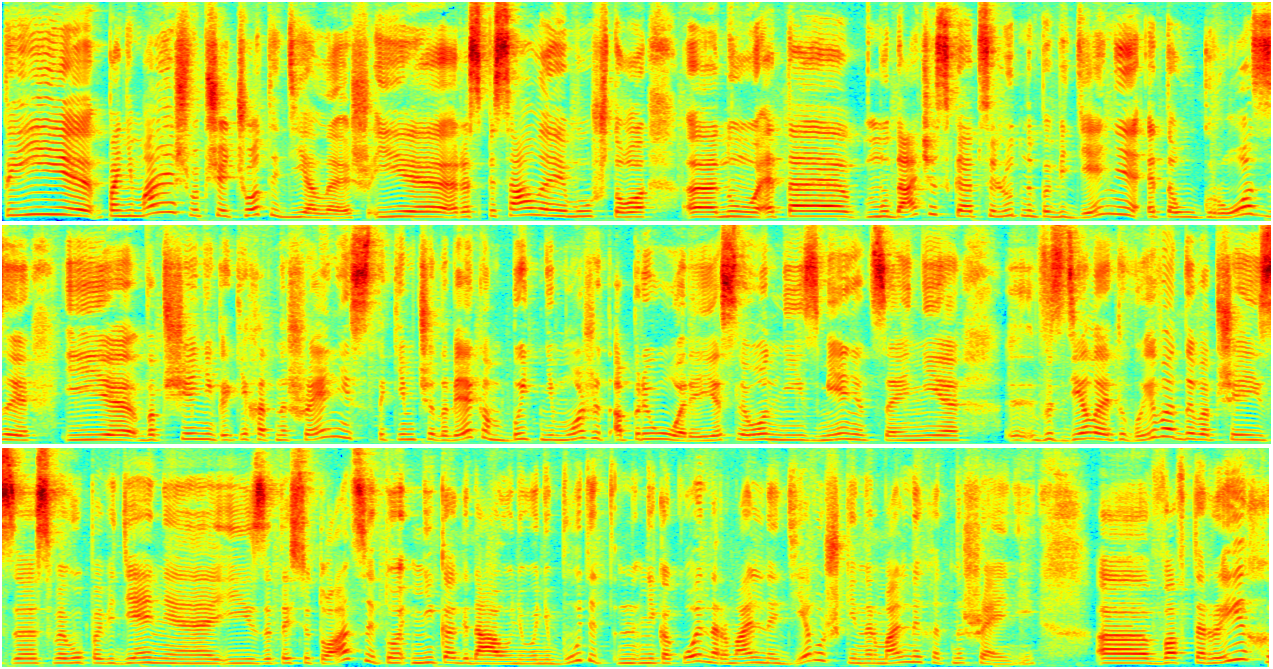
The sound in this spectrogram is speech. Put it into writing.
ты понимаешь вообще, что ты делаешь, и расписала ему, что, э, ну, это мудаческое абсолютно поведение, это угрозы, и вообще никаких отношений с таким человеком быть не может априори, если он не изменится и не э, сделает выводы вообще из э, своего поведения и из этой ситуации, то никогда у него не будет никакой нормальной девушки и нормальных отношений. Э, во-вторых,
